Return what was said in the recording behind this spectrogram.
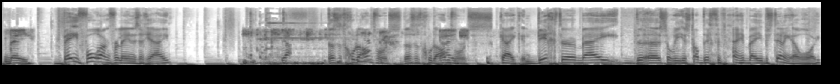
B. B, voorrang verlenen, zeg jij? Ja. Dat is het goede antwoord. Dat is het goede Kijk. antwoord. Kijk, een dichter bij de, eh, sorry, een stap dichterbij bij je bestelling, Elroy.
